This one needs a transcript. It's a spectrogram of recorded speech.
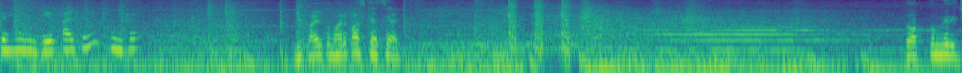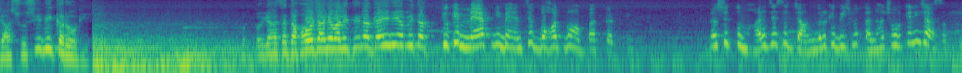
कहीं ये फ़ाइल तो नहीं ढूंढ रहे? ये फ़ाइल तुम्हारे पास कैसे आई? तो अब तुम मेरी जासूसी भी करोगी। तुम तो यहाँ से दफ़ा हो जाने वाली थी ना, गई नहीं अभी तक। क्योंकि मैं अपनी बहन से बहुत मोहब्बत करती हूँ। मैं उसे तुम्हारे जैसे जानवरों के बीच में तनहा छोड़ के नहीं जा सकती।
